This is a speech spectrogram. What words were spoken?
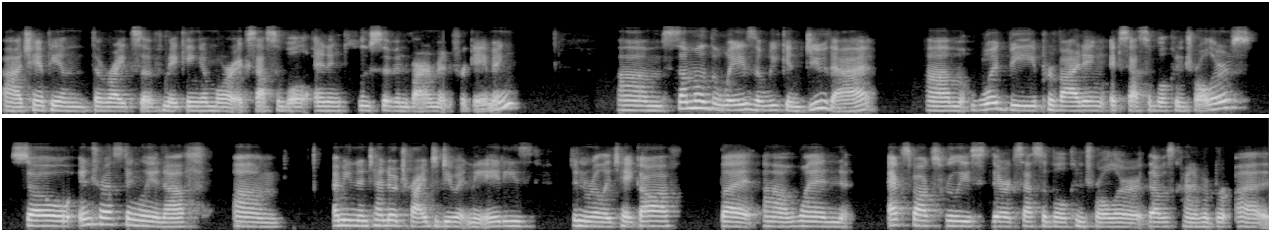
uh, champion the rights of making a more accessible and inclusive environment for gaming. Um, some of the ways that we can do that um, would be providing accessible controllers. So interestingly enough, um, I mean, Nintendo tried to do it in the 80s, didn't really take off. But uh, when Xbox released their accessible controller, that was kind of a uh,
